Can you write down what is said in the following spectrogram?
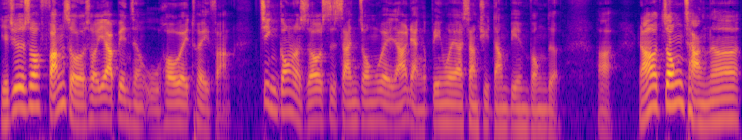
也就是说防守的时候要变成五后卫退防，进攻的时候是三中卫，然后两个边卫要上去当边锋的啊。然后中场呢，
